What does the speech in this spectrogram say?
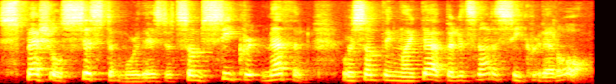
special system or there's some secret method or something like that, but it's not a secret at all.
